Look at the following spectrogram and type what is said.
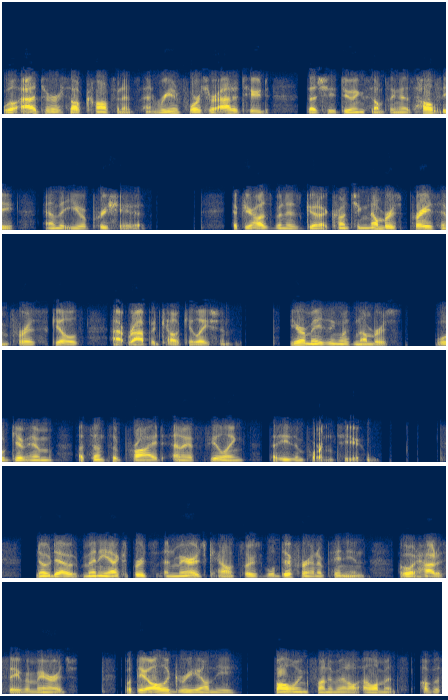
will add to her self confidence and reinforce her attitude that she's doing something that's healthy and that you appreciate it. If your husband is good at crunching numbers, praise him for his skills at rapid calculation. You're amazing with numbers will give him a sense of pride and a feeling that he's important to you. No doubt, many experts and marriage counselors will differ in opinion about how to save a marriage, but they all agree on the following fundamental elements of a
